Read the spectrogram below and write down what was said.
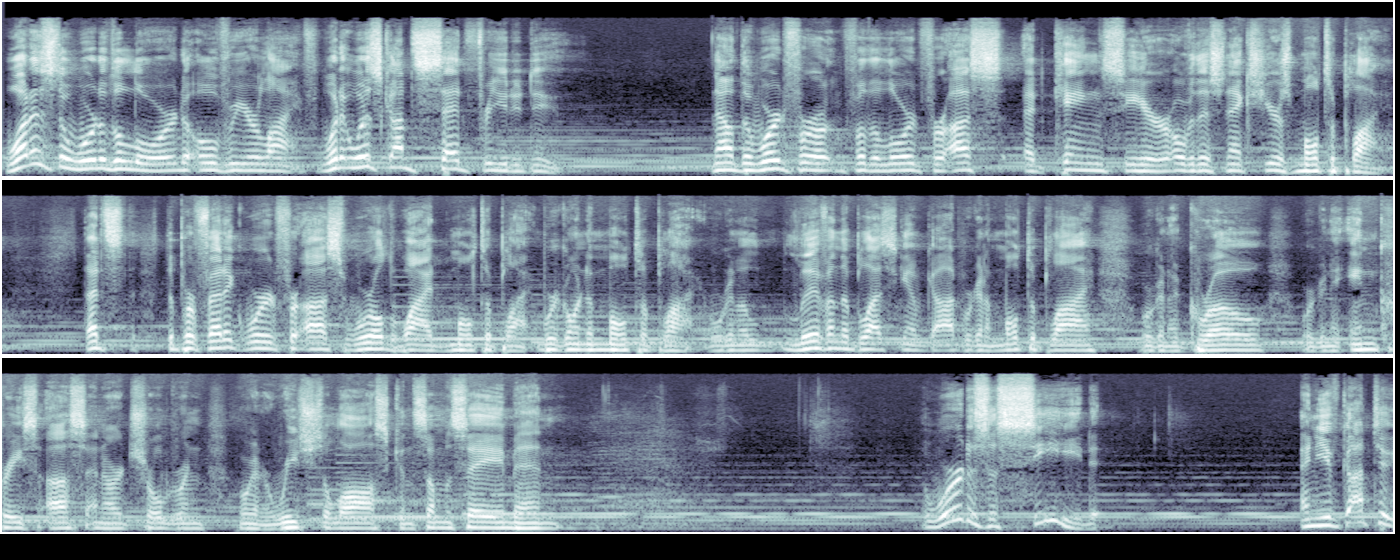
What is the word of the Lord over your life? What, what has God said for you to do? Now, the word for, for the Lord for us at Kings here over this next year is multiply. That's the prophetic word for us worldwide multiply. We're going to multiply. We're going to live in the blessing of God. We're going to multiply. We're going to grow. We're going to increase us and our children. We're going to reach the lost. Can someone say amen? The word is a seed. And you've got to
